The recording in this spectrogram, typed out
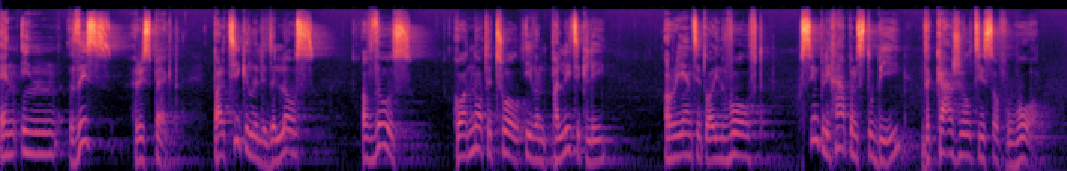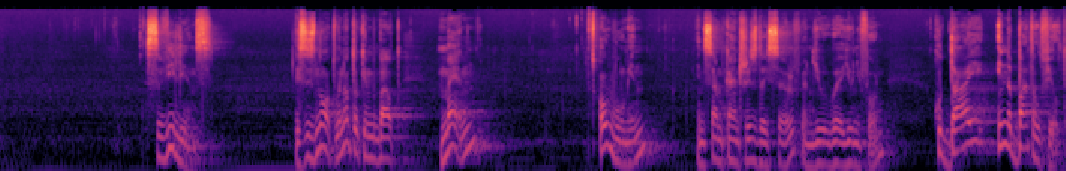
And in this respect, particularly the loss of those who are not at all even politically oriented or involved, simply happens to be the casualties of war. Civilians. This is not, we're not talking about men or women in some countries they serve and you wear uniform, who die in the battlefield.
